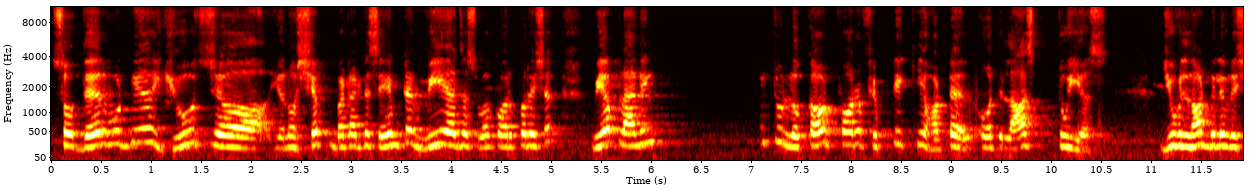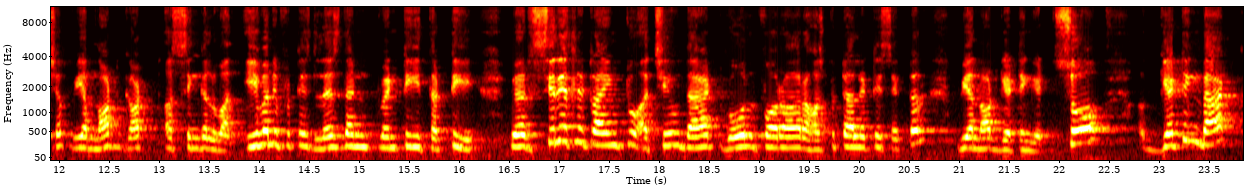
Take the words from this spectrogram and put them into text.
So there would be a huge, uh, you know, shift. But at the same time, we as a Swa Corporation, we are planning to look out for a 50 key hotel over the last two years. You will not believe, Rishabh, we have not got a single one. Even if it is less than 20, 30, we are seriously trying to achieve that goal for our hospitality sector. We are not getting it. So getting back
